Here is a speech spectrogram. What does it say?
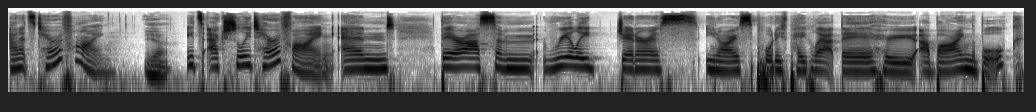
and it's terrifying. Yeah. It's actually terrifying. And there are some really generous, you know, supportive people out there who are buying the book.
